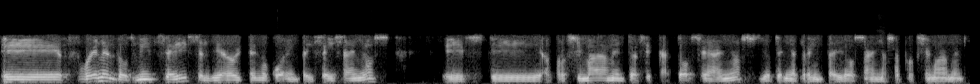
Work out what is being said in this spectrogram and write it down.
Eh, fue en el 2006, el día de hoy tengo 46 años, este, aproximadamente hace 14 años, yo tenía 32 años aproximadamente.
